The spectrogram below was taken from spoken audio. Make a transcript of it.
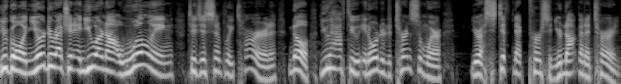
you're going your direction, and you are not willing to just simply turn. No, you have to, in order to turn somewhere, you're a stiff necked person. You're not going to turn.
